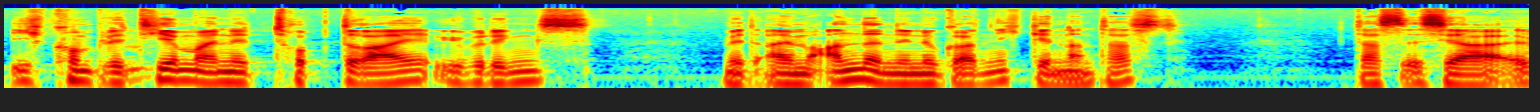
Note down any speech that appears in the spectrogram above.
ich komplettier mhm. meine Top 3 übrigens mit einem anderen, den du gerade nicht genannt hast. Das ist ja äh,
